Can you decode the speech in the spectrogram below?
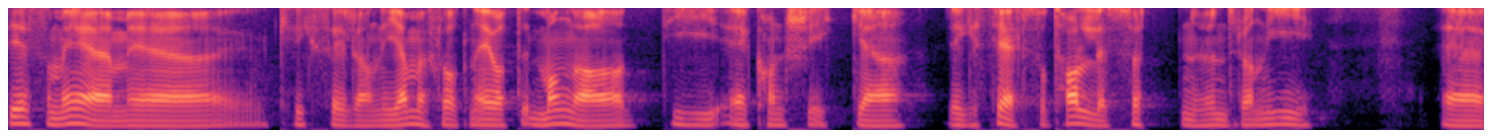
Det som er med krigsseilerne i hjemmeflåten, er jo at mange av de er kanskje ikke registrert, så tallet 1709 eh,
